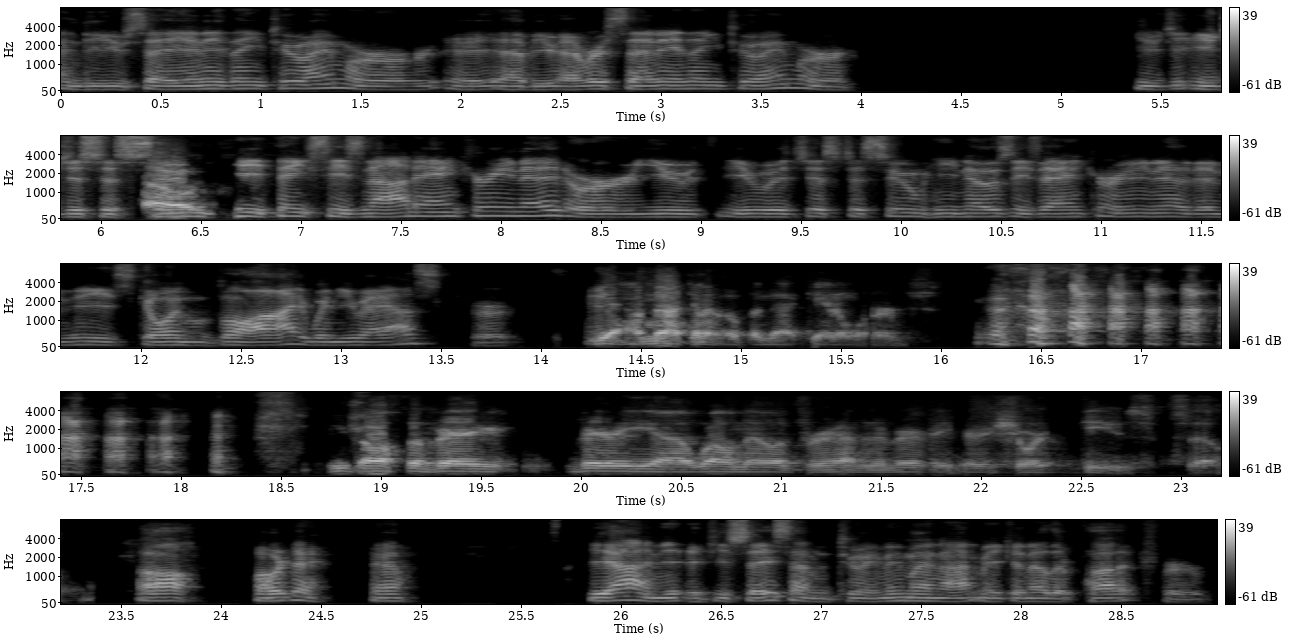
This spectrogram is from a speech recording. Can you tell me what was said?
And do you say anything to him, or uh, have you ever said anything to him, or you you just assume oh. he thinks he's not anchoring it, or you you would just assume he knows he's anchoring it and he's going lie when you ask, or yeah, I'm not going to open that can of worms. He's also very, very uh, well known for having a very, very short fuse. So. Oh, okay, yeah, yeah. And if you say something to him, he might not make another putt for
